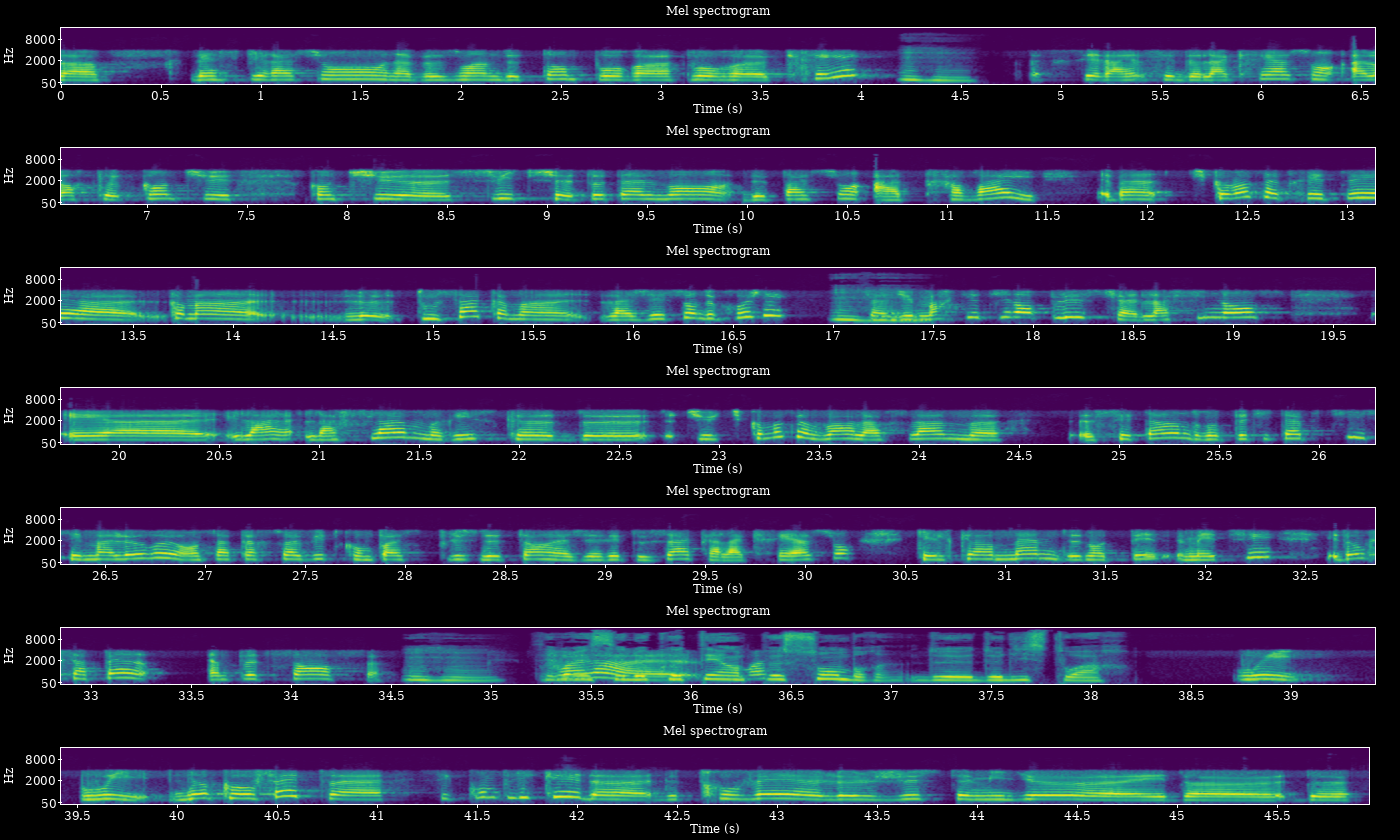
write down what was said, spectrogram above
d'inspiration, on a besoin de temps pour, euh, pour créer. Mhm. Parce que c'est, de la création. Alors que quand tu, quand tu euh, switches totalement de passion à travail, eh ben, tu commences à traiter euh, comme un, le, tout ça comme un, la gestion de projet. Tu as du marketing en plus, tu as de la finance. Et, euh, la, la flamme risque de... Tu, tu commences à voir la flamme euh, s'éteindre petit à petit. C'est malheureux. On s'aperçoit vite qu'on passe plus de temps à gérer tout ça qu'à la création, qui est le cœur même de notre métier. Et donc, ça perd un peu de sens. Mhm. C'est Voilà, vrai, c'est le côté un moi- peu sombre de, de l'histoire. Oui, oui. Donc, au fait, euh, c'est compliqué de, de trouver le juste milieu et de-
